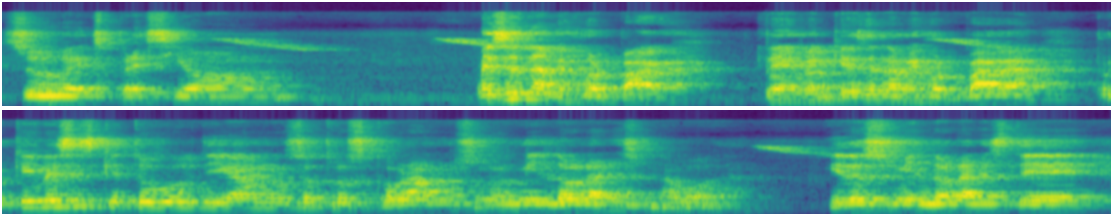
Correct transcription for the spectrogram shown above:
su expresión, esa es la mejor paga. Créeme que esa es la mejor paga, porque hay veces que tú, digamos, nosotros cobramos unos mil dólares una boda y de esos mil dólares te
